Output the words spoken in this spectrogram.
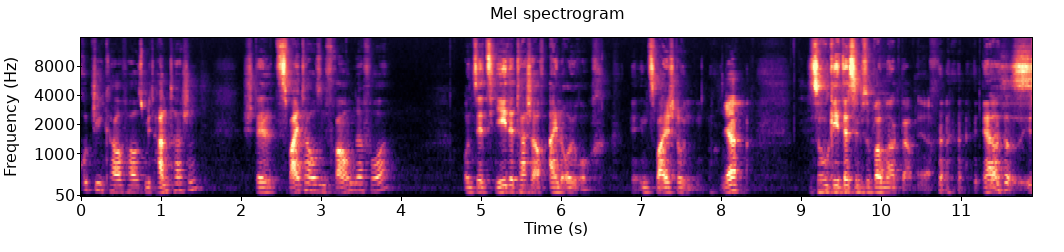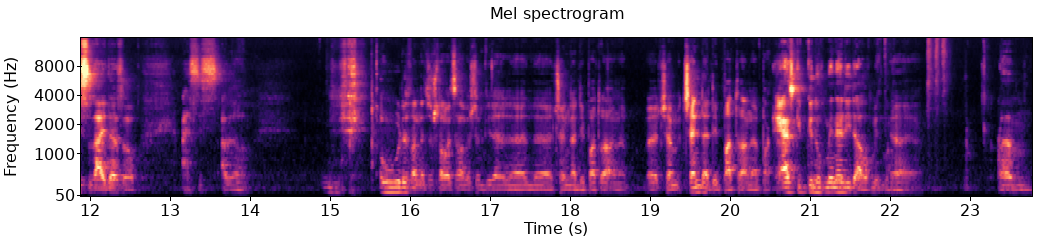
Gucci-Kaufhaus mit Handtaschen, stell 2000 Frauen davor und setz jede Tasche auf 1 Euro in zwei Stunden. Ja. So geht das im Supermarkt ab. Ja. Ja, das ist leider so. Es ist also. Oh, das war nicht so schlau. Jetzt haben wir bestimmt wieder eine, eine Gender-Debatte an, der- äh, Gender-Debatte an der Backe. Ja, es gibt genug Männer, die da auch mitmachen. Ja, ja. Ähm,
